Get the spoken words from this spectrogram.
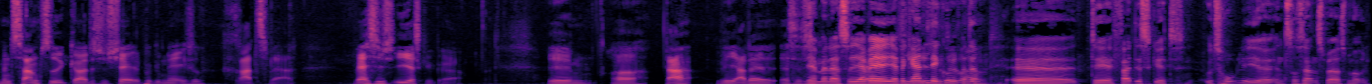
men samtidig gør det sociale på gymnasiet ret svært. Hvad synes I, jeg skal gøre? Øhm, og der vil jeg da... Altså, Jamen altså, jeg vil, jeg hvad vil gerne lægge ud med den. Øh, det er faktisk et utroligt uh, interessant spørgsmål.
